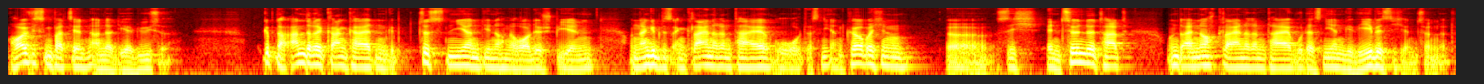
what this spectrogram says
häufigsten Patienten an der Dialyse. Es gibt noch andere Krankheiten, es gibt Zystennieren, die noch eine Rolle spielen. Und dann gibt es einen kleineren Teil, wo das Nierenkörperchen äh, sich entzündet hat und einen noch kleineren Teil, wo das Nierengewebe sich entzündet.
